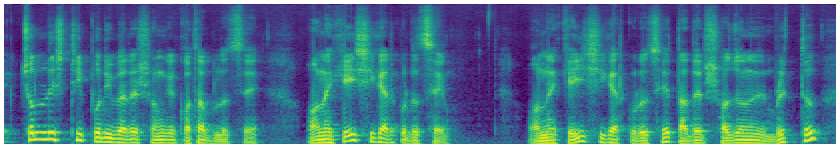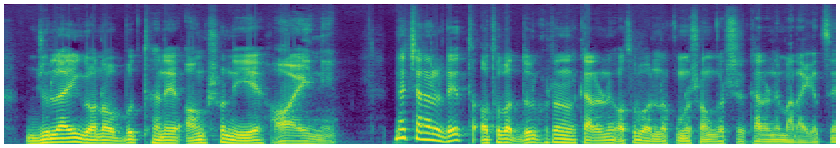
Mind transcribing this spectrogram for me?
একচল্লিশটি পরিবারের সঙ্গে কথা বলেছে, অনেকেই স্বীকার করেছে। অনেকেই স্বীকার করেছে তাদের স্বজনের মৃত্যু জুলাই গণ অভ্যুত্থানে অংশ নিয়ে হয়নি। ন্যাচারাল ডেথ অথবা দুর্ঘটনার কারণে অথবা অন্য কোনো সংঘর্ষের কারণে মারা গেছে।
